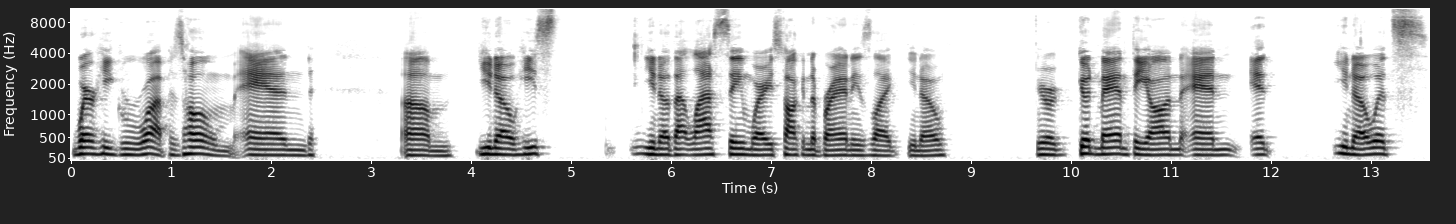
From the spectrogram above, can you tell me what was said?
where he grew up, his home and um you know, he's you know that last scene where he's talking to Bran, he's like, you know, you're a good man, Theon, and it, you know, it's,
